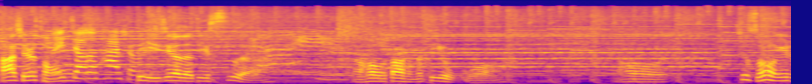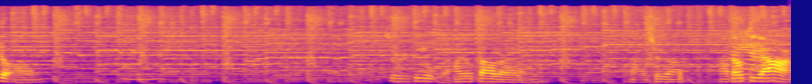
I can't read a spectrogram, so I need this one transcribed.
他其实从没交到他手。第一届的第四，嗯。然后到什么第五，然后就总有一种嗯就是第五，然后又到了哪去了？啊，到第二，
